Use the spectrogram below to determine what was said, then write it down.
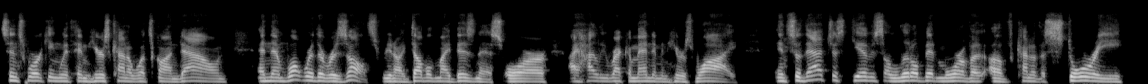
since working with him, here's kind of what's gone down. And then what were the results? You know, I doubled my business or I highly recommend him and here's why. And so that just gives a little bit more of a, of kind of the story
